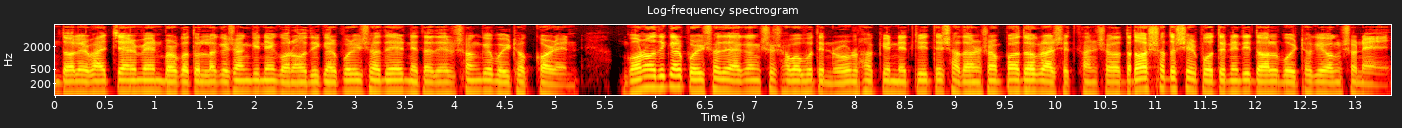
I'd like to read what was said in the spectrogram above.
দলের ভাইস চেয়ারম্যান বরকতুল্লাহকে সঙ্গে নিয়ে গণ অধিকার পরিষদের নেতাদের সঙ্গে বৈঠক করেন। গণ অধিকার পরিষদের একাংশ সভাপতি নুরুল হকের নেতৃত্বে সাধারণ সম্পাদক রাশেদ খান সহ দশ সদস্যের প্রতিনিধি দল বৈঠকে অংশ নেয়।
